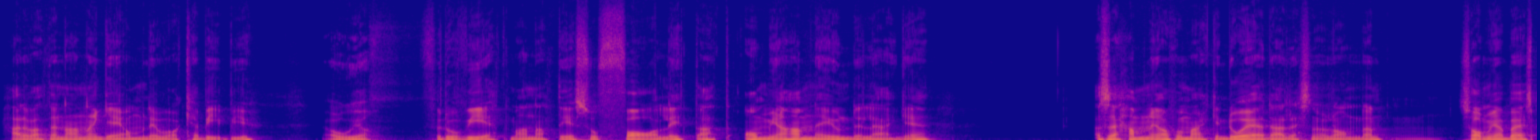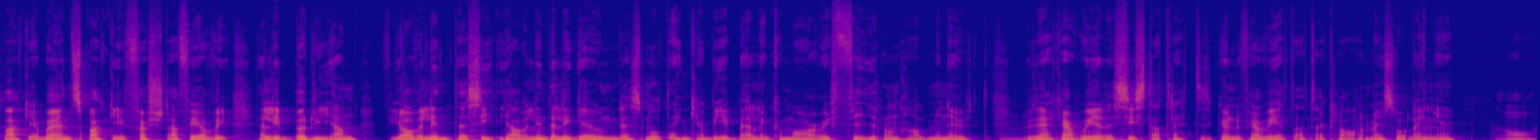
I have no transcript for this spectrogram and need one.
Hade varit en annan grej om det var Khabib ju. Oh ja. För då vet man att det är så farligt att om jag hamnar i underläge, alltså hamnar jag på marken, då är jag där resten av ronden. Så om jag börjar sparka, jag börjar inte sparka i första, för jag vill, eller i början, för jag vill inte, jag vill inte ligga unders mot en Khabib eller en Kamaru i fyra och en halv minut. Utan jag kanske ger det sista 30 sekunder, för jag vet att jag klarar mig så länge. Ja.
